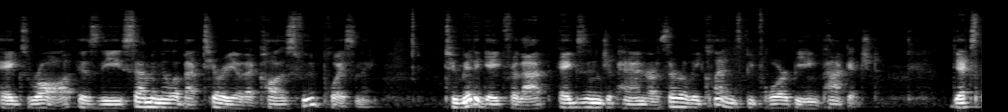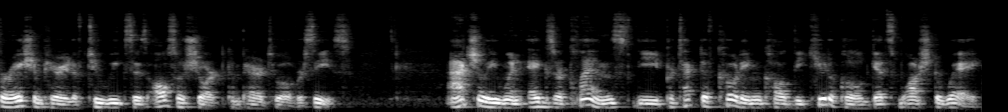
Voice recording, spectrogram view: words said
eggs raw is the salmonella bacteria that cause food poisoning. To mitigate for that, eggs in Japan are thoroughly cleansed before being packaged. The expiration period of two weeks is also short compared to overseas. Actually, when eggs are cleansed, the protective coating called the cuticle gets washed away,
